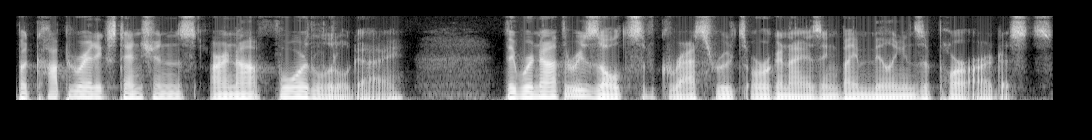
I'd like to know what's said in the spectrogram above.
But copyright extensions are not for the little guy. They were not the results of grassroots organizing by millions of poor artists.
